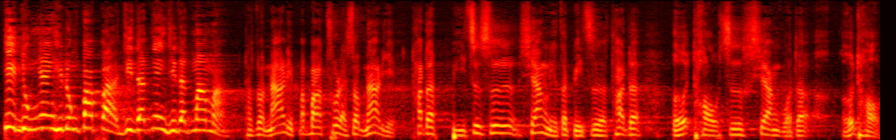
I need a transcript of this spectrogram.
hidungnya yang hidung papa, jidatnya yang jidat mama. 他说哪里？爸爸出来说哪里？他的鼻子是像你的鼻子，他的额头是像我的额头。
